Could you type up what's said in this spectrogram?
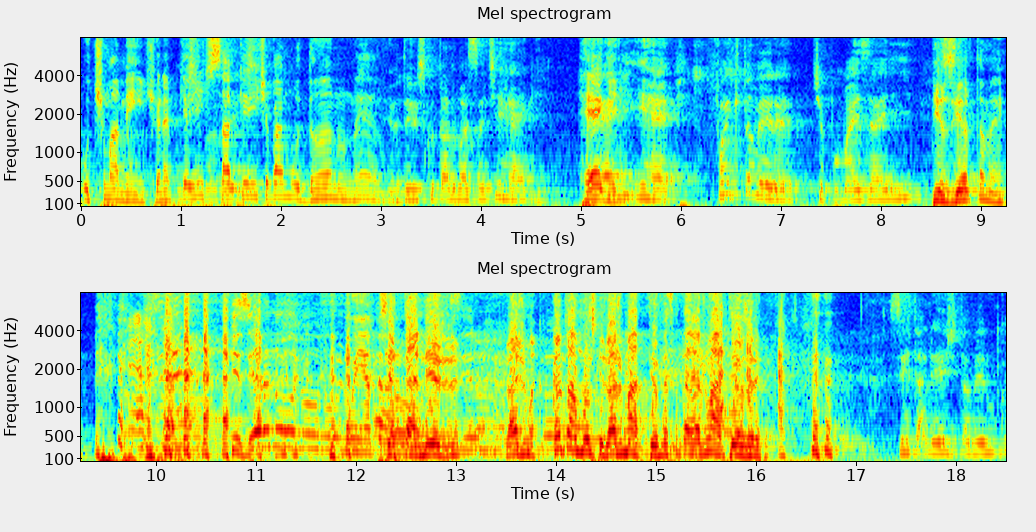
ultimamente, né? Porque a gente sabe que a gente vai mudando, né? Eu tenho escutado bastante reggae. Reggae? e rap. Funk também, né? Tipo, mas aí... Piseiro também. Piseiro não, não, não, não entra. Sertanejo, Piseiro né? não- Jorge nunca- Canta uma música, Jorge Matheus. Começa a cantar Jorge Matheus ali. Sertanejo também nunca,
